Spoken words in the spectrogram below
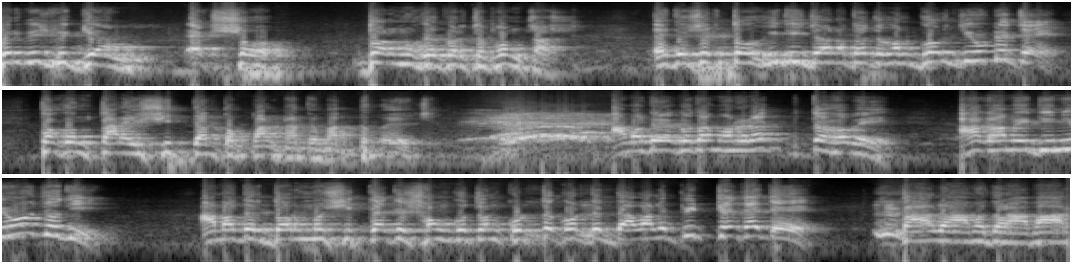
পরিবেশ বিজ্ঞান একশো ধর্মকে করেছে পঞ্চাশ। এদেশের তৌহিদি জনতা যখন গর্জে উঠেছে, তখন তারা এই সিদ্ধান্ত পাল্টাতে বাধ্য হয়েছে। আমাদের একথা মনে রাখতে হবে। আগামী দিনেও যদি আমাদের ধর্ম শিক্ষাকে সংকোচন করতে করতে দেওয়ালে পিঠ দেয়, তাহলে আমাদের আবার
